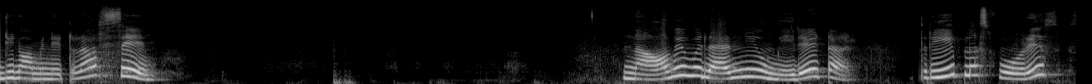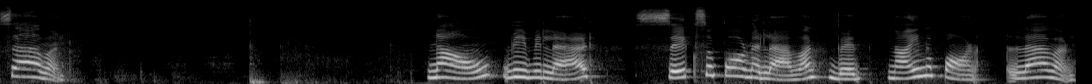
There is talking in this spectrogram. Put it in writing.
denominator are same. Now we will add numerator. 3 plus 4 is 7. Now we will add 6 upon 11 with 9 upon 11.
